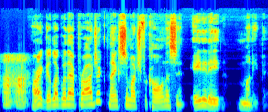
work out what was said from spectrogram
Uh huh. All right. Good luck with that project. Thanks so much for calling us at 888 Money Pit.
